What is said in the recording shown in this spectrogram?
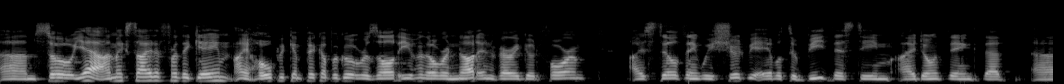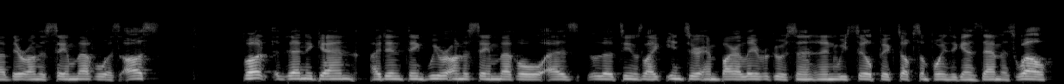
Um, so yeah, I'm excited for the game. I hope we can pick up a good result, even though we're not in very good form. I still think we should be able to beat this team. I don't think that uh, they're on the same level as us. But then again, I didn't think we were on the same level as the teams like Inter and Bayer Leverkusen, and we still picked up some points against them as well.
